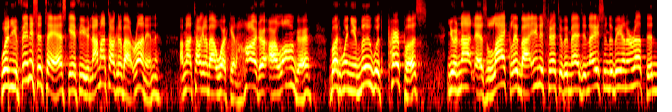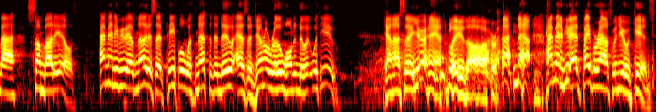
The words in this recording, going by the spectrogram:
when you finish a task, if you, I'm not talking about running, I'm not talking about working harder or longer, but when you move with purpose, you're not as likely by any stretch of imagination to be interrupted by somebody else. How many of you have noticed that people with nothing to do, as a general rule, want to do it with you? Can I see your hands, please? All right. Now, how many of you had paper routes when you were kids?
